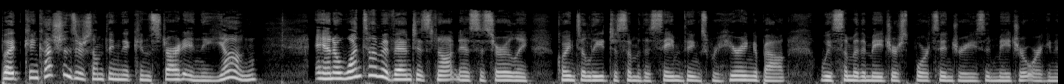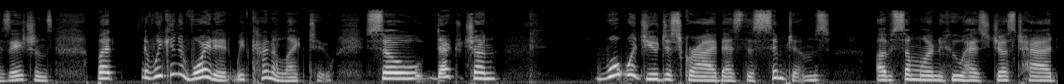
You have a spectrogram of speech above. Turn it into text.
but concussions are something that can start in the young. And a one time event is not necessarily going to lead to some of the same things we're hearing about with some of the major sports injuries and major organizations. But if we can avoid it, we'd kind of like to. So, Dr. Chun, what would you describe as the symptoms of someone who has just had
